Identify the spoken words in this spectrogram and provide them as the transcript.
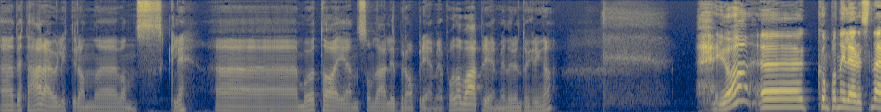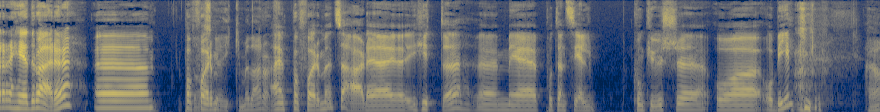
Eh, dette her er jo litt grann, eh, vanskelig. Uh, må jo ta en som det er litt bra premie på. da. Hva er premien rundt omkring? da? Ja, uh, Kompani Lauritzen, der er heder og ære. Uh, på form der. Nei, på Farmen så er det hytte uh, med potensiell konkurs og, og bil. Ja.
